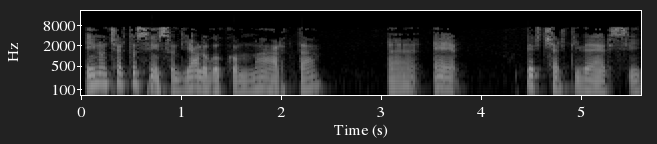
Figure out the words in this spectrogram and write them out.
E in un certo senso il dialogo con Marta eh, è per certi versi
